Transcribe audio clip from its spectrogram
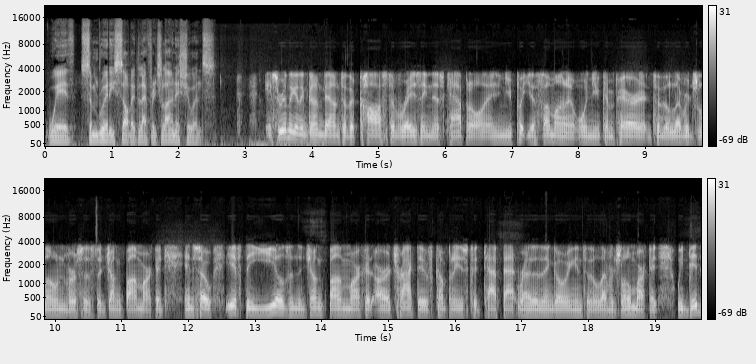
with some really solid leverage loan issuance? influence it's really going to come down to the cost of raising this capital, and you put your thumb on it when you compare it to the leverage loan versus the junk bond market. And so, if the yields in the junk bond market are attractive, companies could tap that rather than going into the leverage loan market. We did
